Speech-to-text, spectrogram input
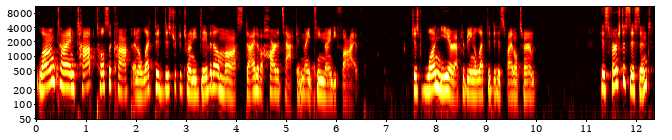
Longtime top Tulsa cop and elected district attorney David L. Moss died of a heart attack in 1995 just one year after being elected to his final term. His first assistant,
